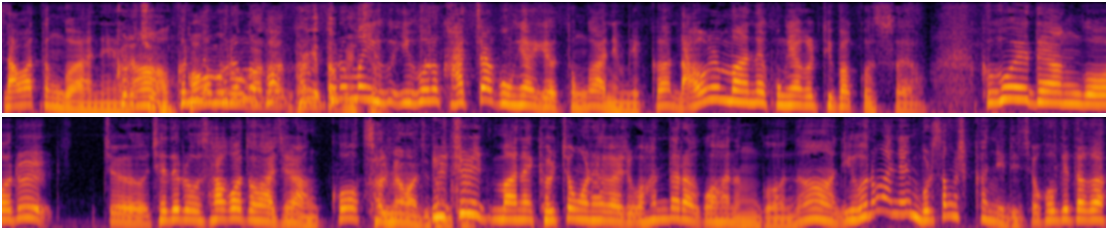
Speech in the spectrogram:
나왔던 거 아니에요. 그렇죠. 그런데 그러면 가, 그러면 이거, 이거는 가짜 공약이었던 거 아닙니까? 나흘 만에 공약을 뒤바꿨어요. 그거에 대한 거를 저 제대로 사과도 하지 않고 설명하지 일주일 않고. 만에 결정을 해가지고 한다라고 하는 거는 이거는 완전히 몰상식한 일이죠. 거기다가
